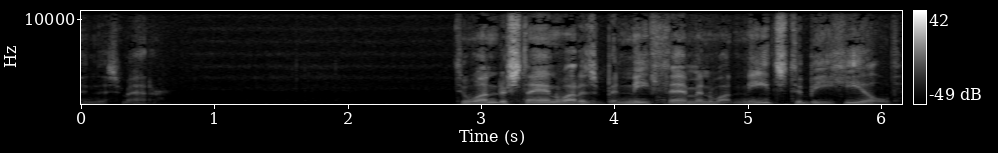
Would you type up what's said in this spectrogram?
in this matter. To understand what is beneath them and what needs to be healed,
